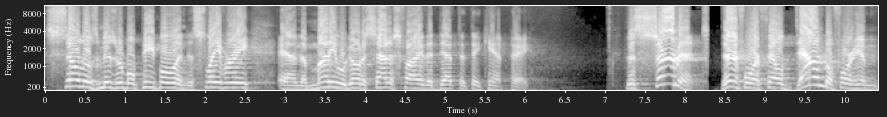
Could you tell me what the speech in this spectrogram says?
Sell those miserable people into slavery, and the money will go to satisfy the debt that they can't pay. The servant, therefore, fell down before him,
